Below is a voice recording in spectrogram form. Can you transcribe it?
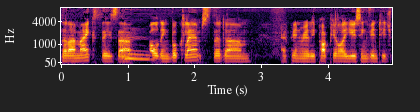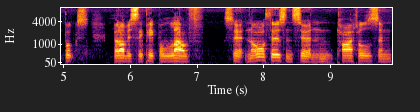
that I make, these uh, mm. folding book lamps that um, have been really popular using vintage books. But obviously, people love certain authors and certain titles and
